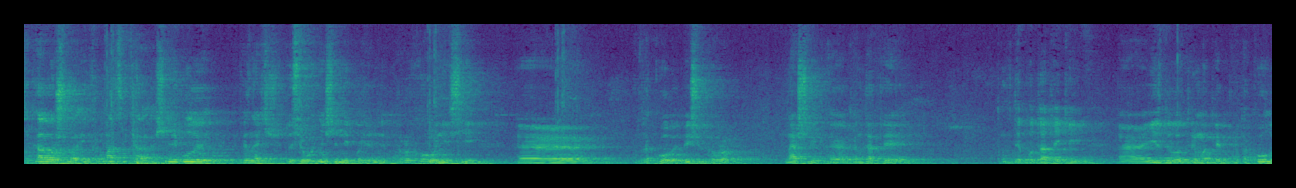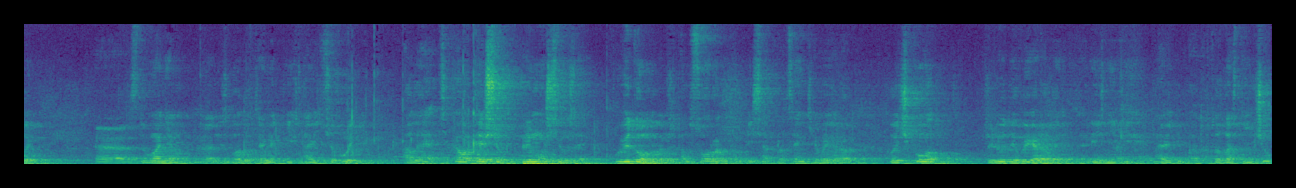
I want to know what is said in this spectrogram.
цікаво, що інформація ще не були, ви знаєте, що до сьогодні ще не пораховані всі протоколи. Більше того, наші е, кандидати депутати, які е, їздили отримати протоколи, е, здивуванням не змогли отримати їх навіть сьогодні. Але цікаво те, що переможці вже повідомили, вже там 40-50% виграв Кличко, вже люди виграли різні, навіть багато хто з нас не чув.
